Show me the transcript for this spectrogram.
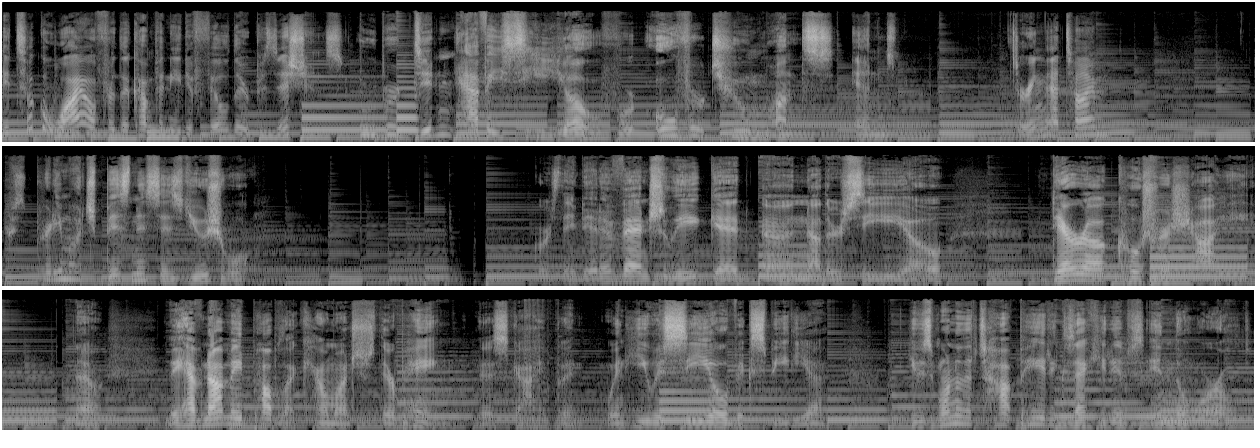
it took a while for the company to fill their positions. Uber didn't have a CEO for over two months, and during that time, it was pretty much business as usual. Of course, they did eventually get another CEO, Dara Khosrowshahi. Now, they have not made public how much they're paying this guy, but when he was CEO of Expedia, he was one of the top paid executives in the world.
